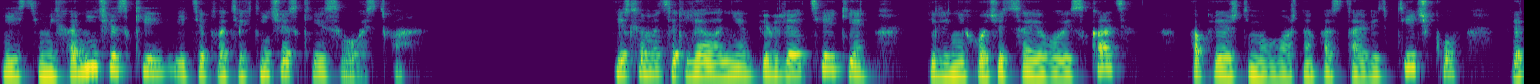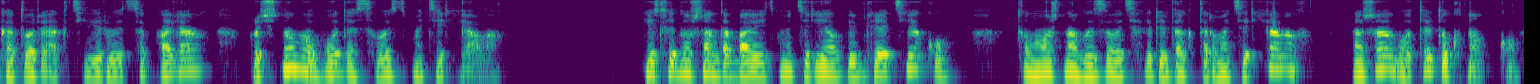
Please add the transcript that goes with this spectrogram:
есть и механические, и теплотехнические свойства. Если материала нет в библиотеке или не хочется его искать, по-прежнему можно поставить птичку, при которой активируются поля ручного ввода свойств материала. Если нужно добавить материал в библиотеку, то можно вызвать редактор материалов, нажав вот эту кнопку.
